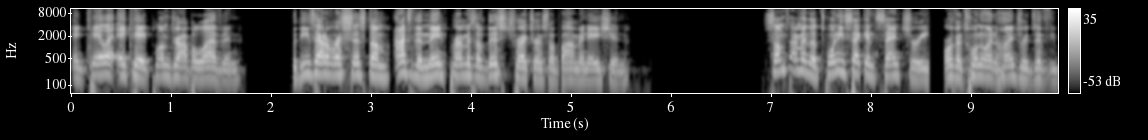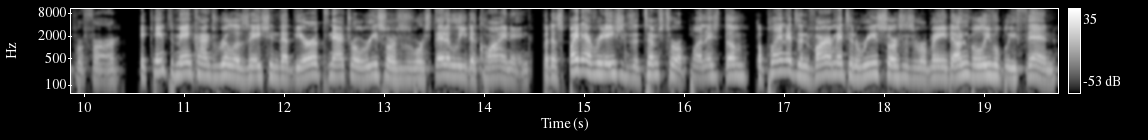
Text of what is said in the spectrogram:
and Kayla aka Plum Drop 11. With these out of our system, onto the main premise of this treacherous abomination. Sometime in the 22nd century, or the 2100s if you prefer, it came to mankind's realization that the Earth's natural resources were steadily declining, but despite every nation's attempts to replenish them, the planet's environment and resources remained unbelievably thin.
